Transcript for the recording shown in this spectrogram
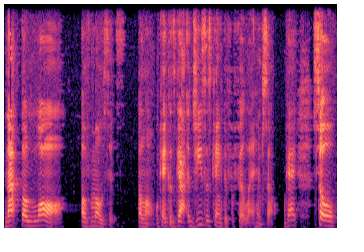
not the law of Moses alone. Okay, because God Jesus came to fulfill that himself. Okay, so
